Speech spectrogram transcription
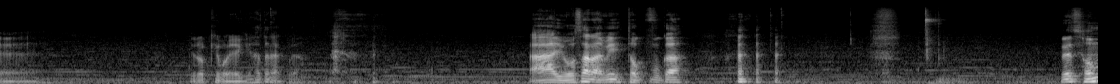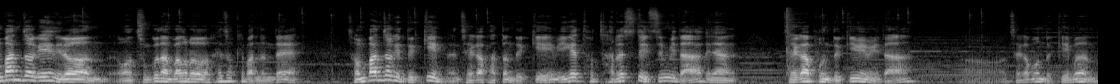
예. 이렇게 뭐 얘기하더라고요. 아, 요 사람이 덕후가. 그래서 전반적인 이런 어, 중구난방으로 해석해봤는데 전반적인 느낌, 제가 봤던 느낌 이게 더 다를 수도 있습니다. 그냥 제가 본 느낌입니다. 어, 제가 본 느낌은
